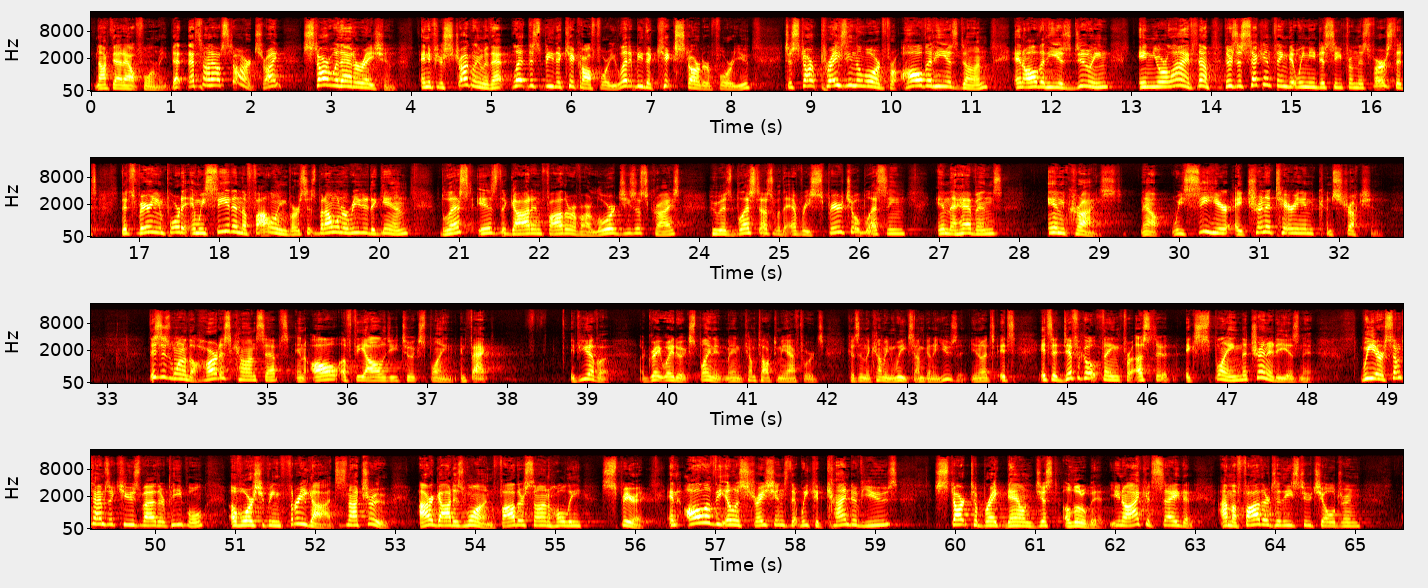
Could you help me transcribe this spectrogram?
Knock that out for me. That, that's not how it starts, right? Start with adoration. And if you're struggling with that, let this be the kickoff for you. Let it be the kickstarter for you to start praising the Lord for all that He has done and all that He is doing in your lives. Now, there's a second thing that we need to see from this verse that's, that's very important, and we see it in the following verses, but I want to read it again. Blessed is the God and Father of our Lord Jesus Christ, who has blessed us with every spiritual blessing in the heavens in Christ. Now, we see here a Trinitarian construction. This is one of the hardest concepts in all of theology to explain. In fact, if you have a, a great way to explain it, man, come talk to me afterwards because in the coming weeks I'm going to use it. You know, it's, it's, it's a difficult thing for us to explain the Trinity, isn't it? We are sometimes accused by other people of worshiping three gods. It's not true. Our God is one Father, Son, Holy Spirit. And all of the illustrations that we could kind of use start to break down just a little bit. You know, I could say that I'm a father to these two children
